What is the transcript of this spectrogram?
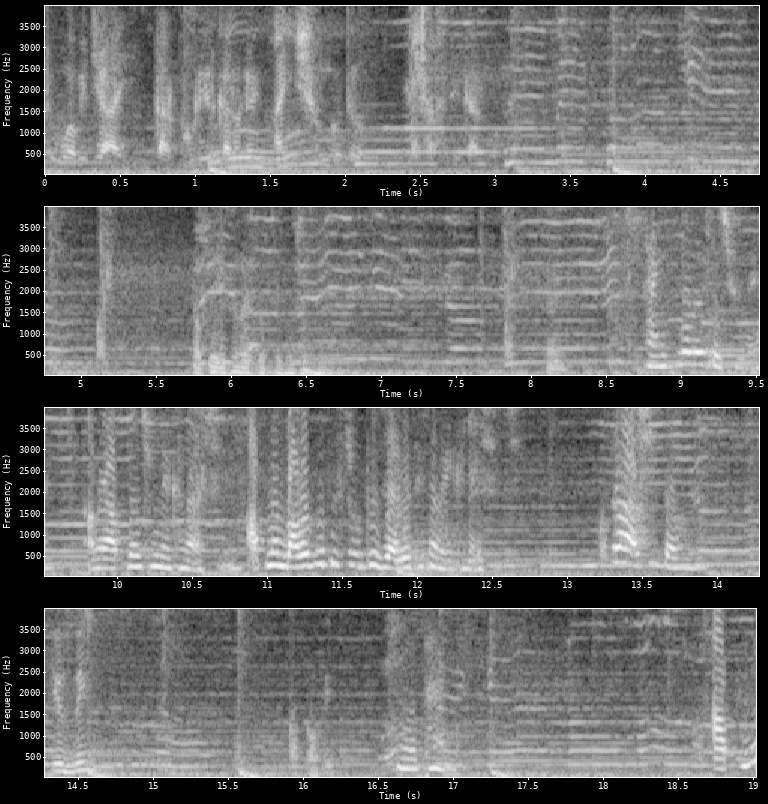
তবু আমি চাই তার ভুলের কারণে আইনসঙ্গত শাস্তি তার আপনি এখানে একটা থ্যাংকস বলার কিছু নেই। আমি আপনার জন্য এখানে আসি আপনার বাবার প্রতি শ্রদ্ধার জায়গা থেকে আমি এখানে এসেছি। স্যার আসি তাহলে। এক্সকিউজ মি নো থ্যাঙ্কস আপনি?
